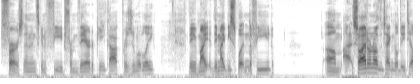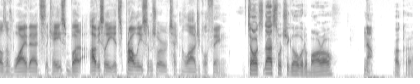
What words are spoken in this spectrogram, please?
first, and then it's going to feed from there to Peacock. Presumably, they might they might be splitting the feed. Um, I, so I don't know the technical details of why that's the case, but obviously it's probably some sort of technological thing. So it's not switching over tomorrow. No. Okay.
